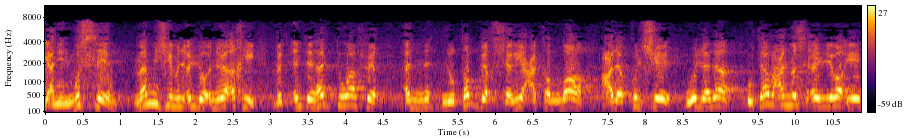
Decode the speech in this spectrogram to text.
يعني المسلم ما بنجي بنقول له إنه يا أخي أنت هل توافق أن نطبق شريعة الله على كل شيء ولا لا؟ وتابع المساله لرايه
